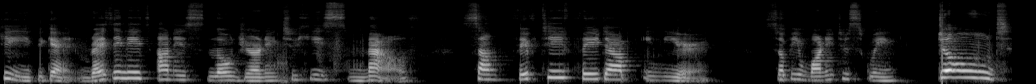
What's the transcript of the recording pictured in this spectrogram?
He began raising it on his long journey to his mouth, some fifty feet up in the air. Sophie wanted to scream, Don't!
